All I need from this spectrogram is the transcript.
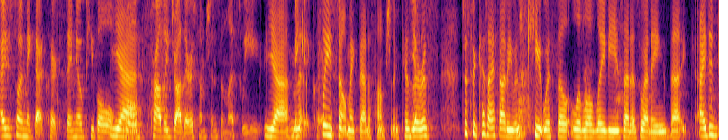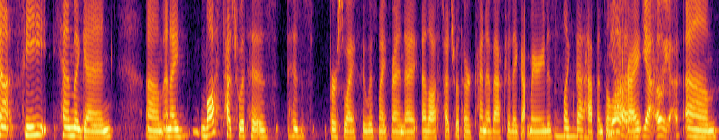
I just want to make that clear because I know people Yes. will probably draw their assumptions unless we yeah. make it clear. Please don't make that assumption because there was just because I thought he was cute with the little ladies at his wedding that I did not see him again, um, and I lost touch with his his first wife, who was my friend. I, I lost touch with her kind of after they got married. Is like that happens a Mm-hmm. yeah, lot, right? Yeah. Oh yeah. Um,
